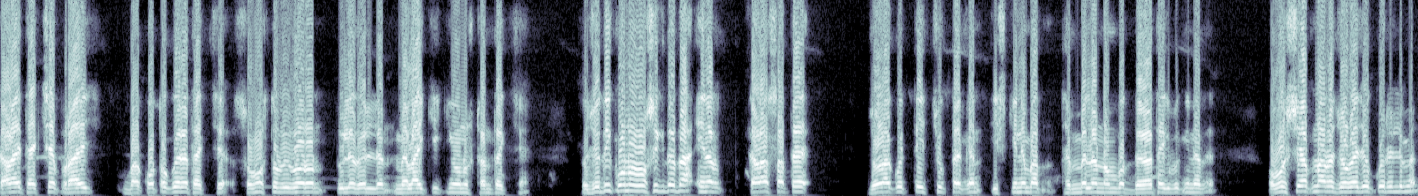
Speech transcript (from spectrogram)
কাড়াই থাকছে প্রাইজ বা কত করে থাকছে, সমস্ত বিবরণ তুলে ধরলেন, মেলায় কি কি অনুষ্ঠান থাকছে। তো যদি কোনো রসিক দাদা এনার কাড়ার সাথে জোড়া করতে ইচ্ছুক থাকেন, স্ক্রিনে বা থেম্বেলের নম্বর দেওয়া থাকবে কিনাদের, অবশ্যই আপনারা যোগাযোগ করে নেবেন,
